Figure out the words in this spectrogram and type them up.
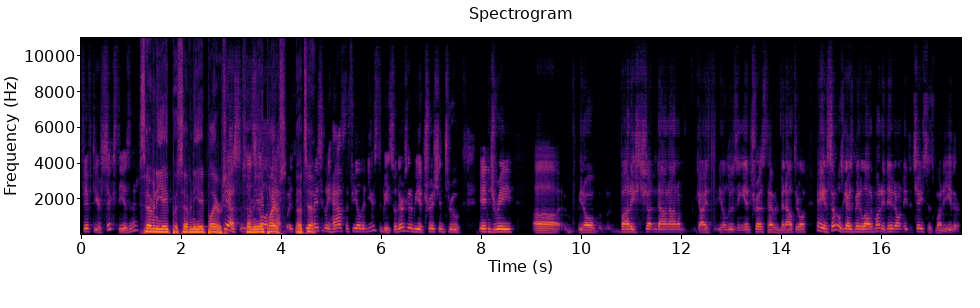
50 or 60, isn't it? 78, 78 players. Yes, 78 players. Half. That's it's it. basically half the field it used to be. So there's going to be attrition through injury, uh, you know, bodies shutting down on them, guys, you know, losing interest, haven't been out there long. Hey, and some of those guys made a lot of money. They don't need to chase this money either.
